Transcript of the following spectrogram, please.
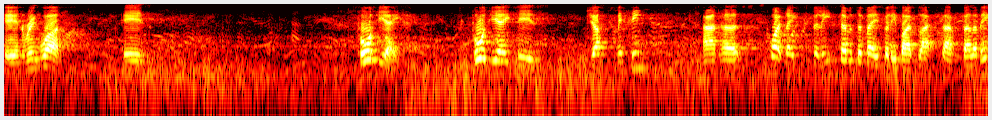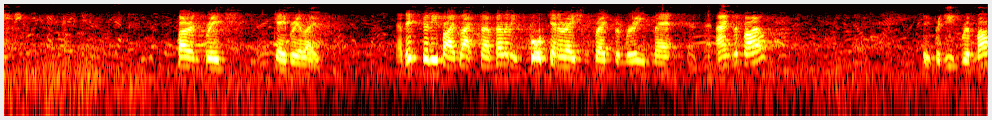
In ring one is 48. 48 is Just Missy and her quite late filly, 7th of May filly by Black Sam Bellamy. Burren Bridge, Gabriel Oates. Now this filly by Black Sam Bellamy is fourth generation bred from Marie's mare Anglophile, who produced remarkable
